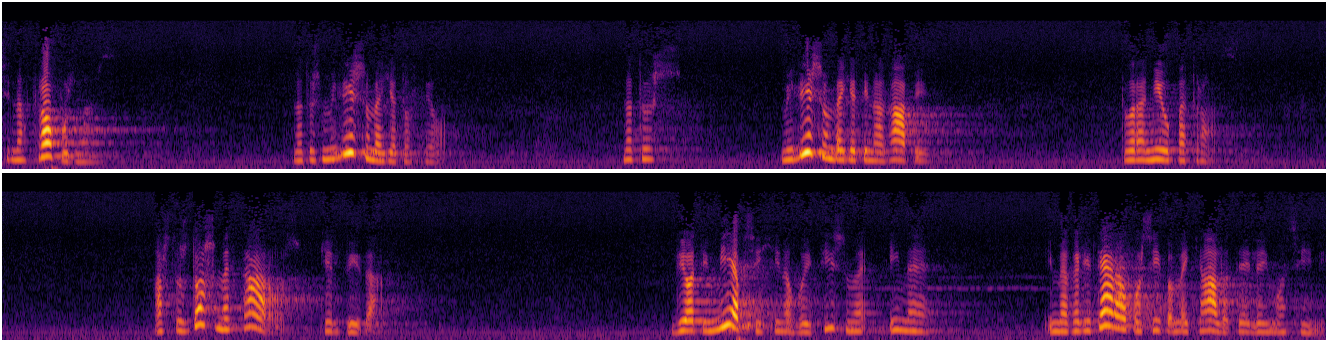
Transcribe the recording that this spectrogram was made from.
συνανθρώπους μας. Να τους μιλήσουμε για το Θεό. Να τους μιλήσουμε για την αγάπη του ουρανίου πατρός. Ας τους δώσουμε θάρρος και ελπίδα. Διότι μία ψυχή να βοηθήσουμε είναι η μεγαλύτερα όπως είπαμε και άλλοτε ελεημοσύνη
